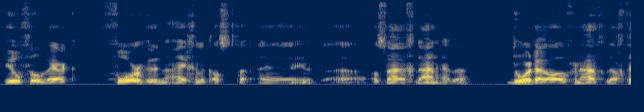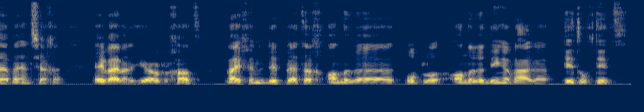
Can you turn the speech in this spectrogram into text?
heel veel werk voor hun eigenlijk als het, eh, als het ware gedaan hebben. Door daar al over nagedacht te hebben en te zeggen: hé, hey, wij hebben het hierover gehad. Wij vinden dit prettig. Andere, andere dingen waren dit of dit.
